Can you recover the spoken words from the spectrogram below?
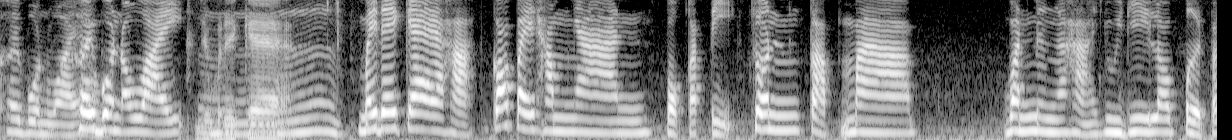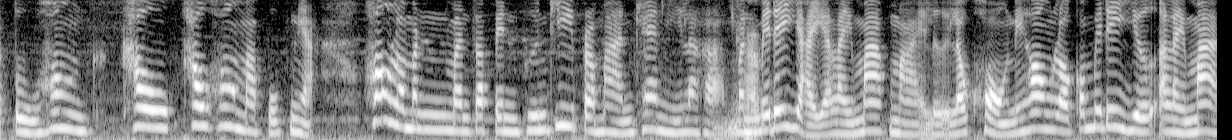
เคยบนไว้ เคยบนเอาไว้ ยังไม่ได้แก้อืมไม่ได้แก้ค่ะ ก็ไปทำงานปกติ จนกลับมา วันหนึ่งอะค่ะอยู่ดีเราเปิดประตูห้องเข้าเข้าห้องมาปุ๊บเนี่ย ห้องเรามันมันจะเป็นพื้นที่ประมาณแค่นี้แหละค่ะ มันครับไม่ได้ใหญ่อะไรมากมายเลย แล้วของในห้องเราก็ไม่ได้เยอะอะไรมาก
